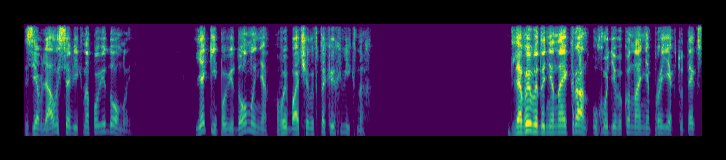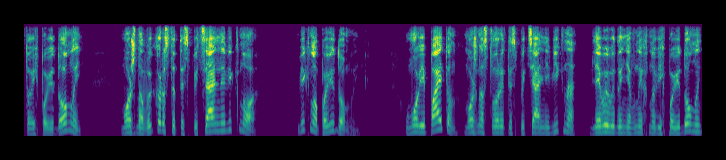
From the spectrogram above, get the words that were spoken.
з'являлися вікна повідомлень. Які повідомлення ви бачили в таких вікнах? Для виведення на екран у ході виконання проєкту текстових повідомлень можна використати спеціальне вікно вікно повідомлень. У мові Python можна створити спеціальні вікна для виведення в них нових повідомлень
